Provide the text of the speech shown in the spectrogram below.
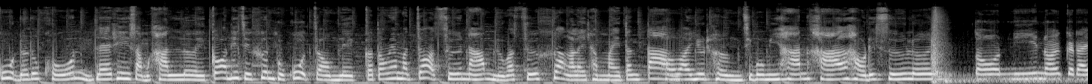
กูดด้อทุกคน และที่สำคัญเลยก่อนที่จะขึ้นภูกูดจอมเหล็กก็ต้องได้มาจอดซื้อน้ำหรือว่าซื้อเครื่องอะไรทำไมต่างๆเพราะว่าอยู่ถึงจิบมีห้านค้าเขาได้ซื้อเลย ตอนนี้น้อยก็ได้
